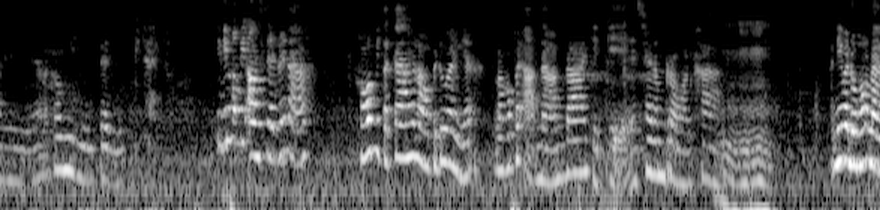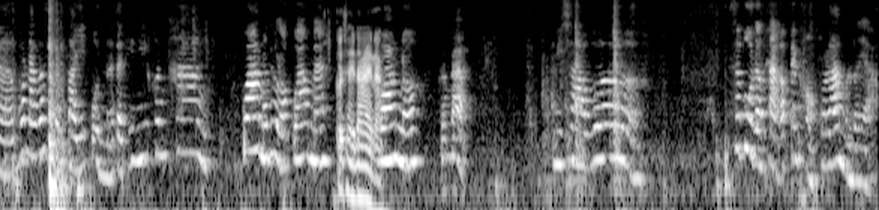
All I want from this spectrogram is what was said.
อะไรอย่างเงี้ย แล้วก็มีเป็นพี่ไดเนอะที่นี่เขามีออนเซ็นด้วยนะเขาก็มีตะกร้าให้เราไปด้วยอย่างเงี้ย เราก็ไปอาบน้ำได้เก๋ๆแช่น้ำร้อนค่ะ อืม อันนี้มาดูห้องน้ำห้องน้ำก็จะเป็นสไตล์ญี่ปุ่นนะแต่ที่นี่ค่อนข้างกว้างนะพี่หัวเราะกว้างไหมก็ใช้ได้นะ กว้างเนอะ ก็แบบมีชาวเวอร์สบู่ต่างๆก็เป็นของโคราชหมดเลยอะ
